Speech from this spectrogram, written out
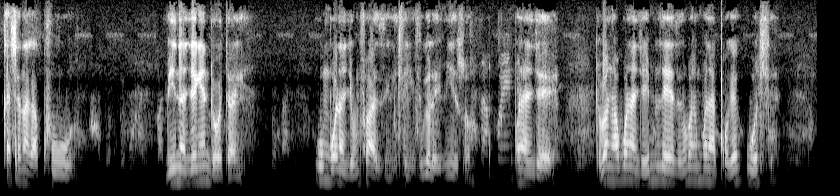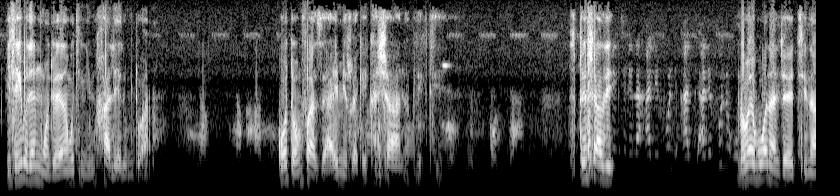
Ikhatshana kakhulu. Mina njengendoda ukumbona nje umfazi ngihle ngivukelwe yimizwa ngibona nje loba ngabona nje imlenze noba ngibona agqoke kuhle ngihle ngibe lengqondo lana ukuthi ngimhalele umntwana. Kodwa umfazi hayi imizwa yakhe ikhatshana black d especially noma ebona nje thina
